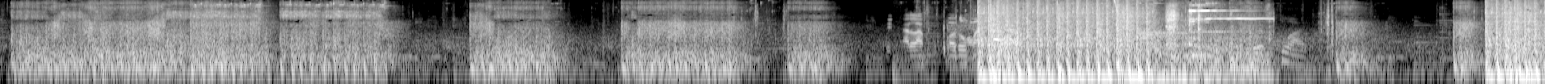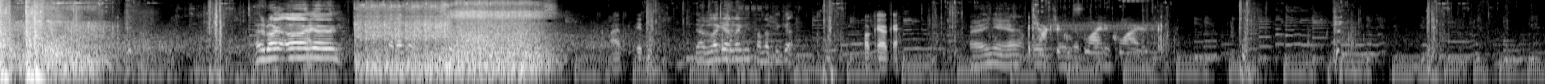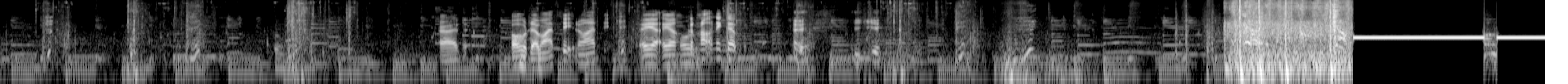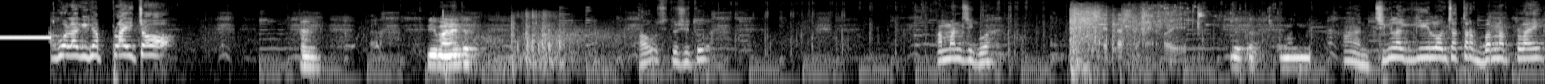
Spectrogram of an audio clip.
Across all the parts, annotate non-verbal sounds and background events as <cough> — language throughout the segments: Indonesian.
Di dalam rumah. First blood. Ayo Mati. Ya, ada lagi, ada lagi, tanda tiga. Oke oke. Kayaknya ya. Tactical bisa lihat. slide acquired. Gak ada. Oh udah mati, udah mati. Eh, ya- yang Oh. kena nih kap. Iya. Gua lagi ngeplay, Cok. Eh. Di mana tuh? Tahu situ-situ. Aman sih gua. Oh iya. Anjing lagi loncat terbang ngeplay.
